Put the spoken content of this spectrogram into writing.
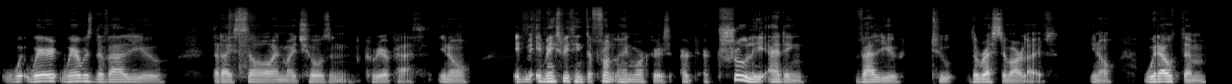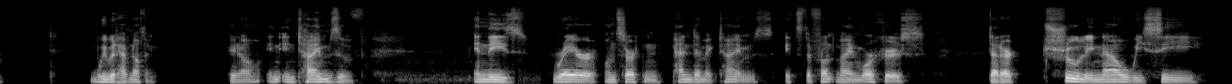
Wh- where? Where was the value that I saw in my chosen career path? You know, it it makes me think the frontline workers are are truly adding value to the rest of our lives. You know, without them, we would have nothing. You know, in in times of in these rare, uncertain pandemic times, it's the frontline workers that are truly now we see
